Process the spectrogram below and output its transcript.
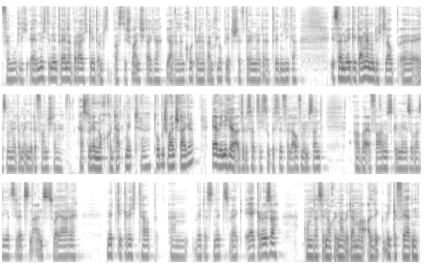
vermutlich äh, nicht in den Trainerbereich geht und Basti Schweinsteiger, jahrelang Co-Trainer beim Club, jetzt Cheftrainer der dritten Liga, ist seinen Weg gegangen und ich glaube, äh, er ist noch nicht am Ende der Fahnenstange. Hast du denn noch Kontakt mit äh, Tobi Schweinsteiger? Eher weniger, also das hat sich so ein bisschen verlaufen im Sand, aber erfahrungsgemäß, so was ich jetzt die letzten ein, zwei Jahre mitgekriegt habe, ähm, wird das Netzwerk eher größer und da sind auch immer wieder mal alle Weggefährten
